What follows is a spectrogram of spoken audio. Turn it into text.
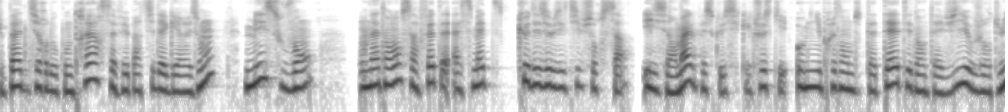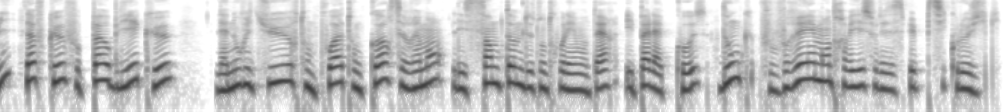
Je vais pas te dire le contraire, ça fait partie de la guérison. Mais souvent, on a tendance en fait à se mettre que des objectifs sur ça. Et c'est normal parce que c'est quelque chose qui est omniprésent dans ta tête et dans ta vie aujourd'hui. Sauf que faut pas oublier que la nourriture, ton poids, ton corps, c'est vraiment les symptômes de ton trouble alimentaire et pas la cause. Donc, faut vraiment travailler sur les aspects psychologiques,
